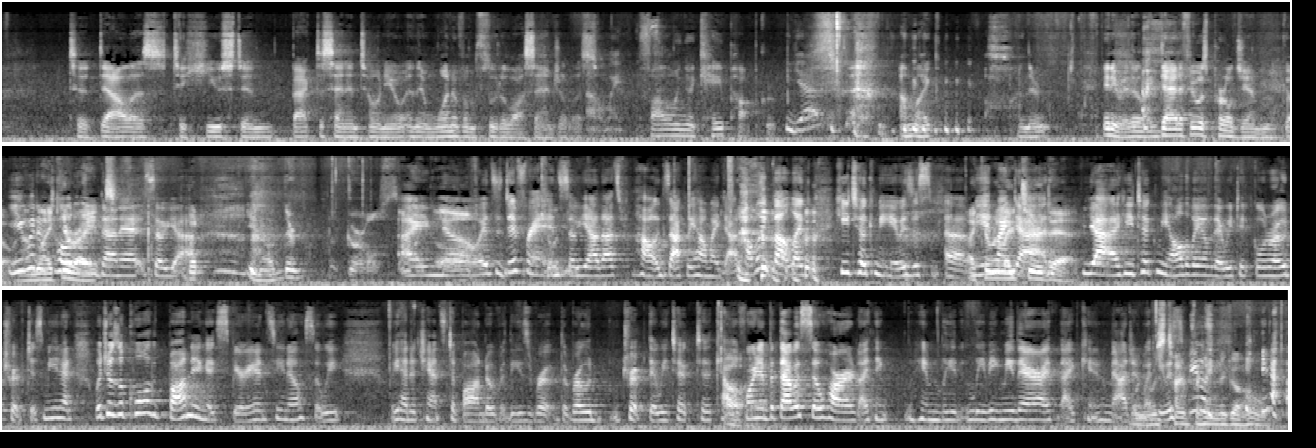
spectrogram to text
to Dallas to Houston, back to San Antonio, and then one of them flew to Los Angeles, Oh my. following a K-pop group. Yes. I'm like, oh, and they're, anyway, they're like, Dad, if it was Pearl Jam, you would go. You would have like, totally right. done it. So yeah. But you know, they're girls. They're I like, know "Oh." it's different, and so yeah, that's how exactly how my dad probably felt like he took me. It was just uh, me and my dad. dad. Yeah, he took me all the way over there. We took a road trip, just me and dad, which was a cool bonding experience, you know. So we we had a chance to bond over these ro- the road trip that we took to California. Oh. But that was so hard. I think him le- leaving me there, I, I can't imagine When it what was he was time for him to go home. yeah.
